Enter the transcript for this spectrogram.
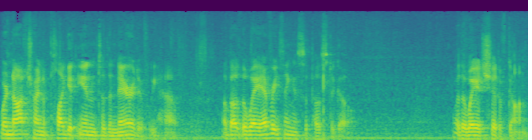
We're not trying to plug it into the narrative we have about the way everything is supposed to go or the way it should have gone.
